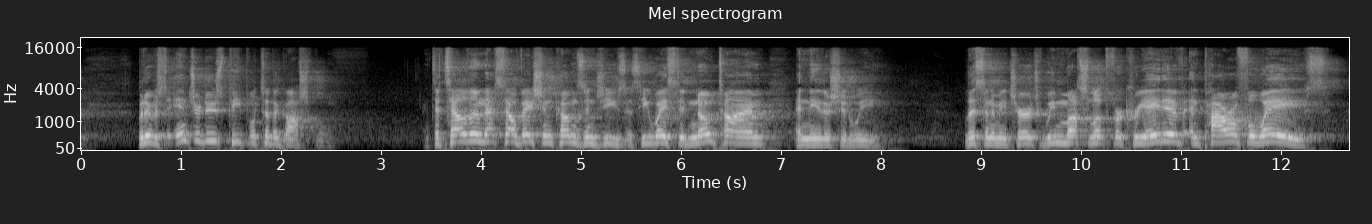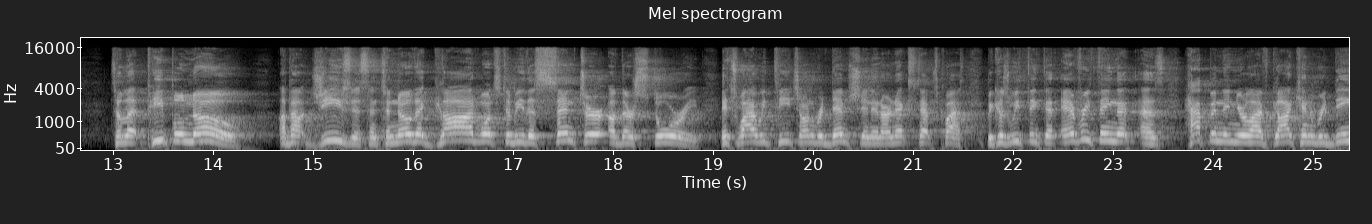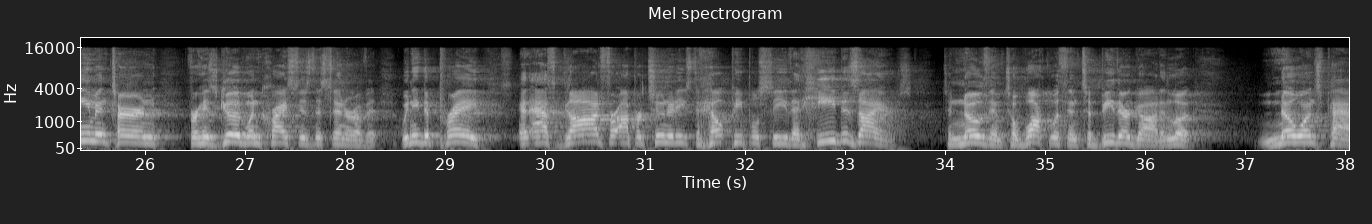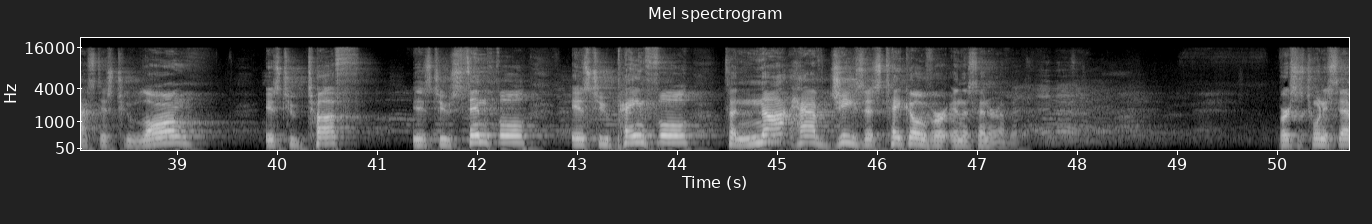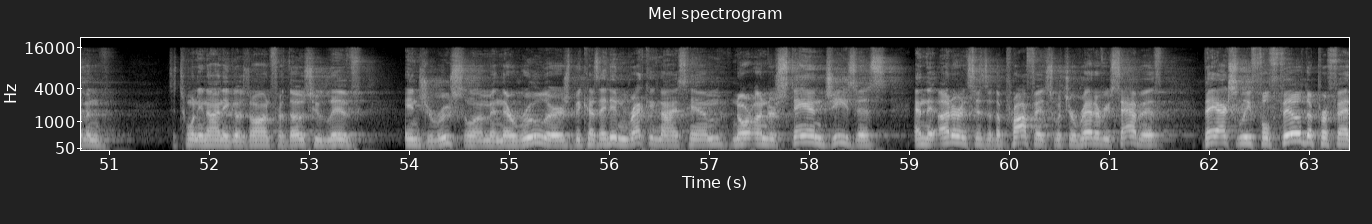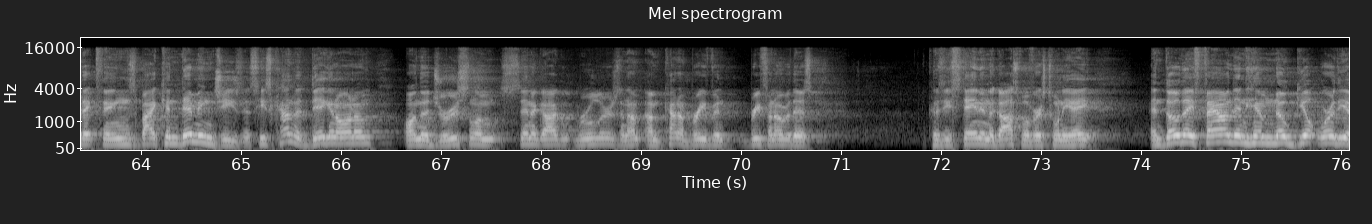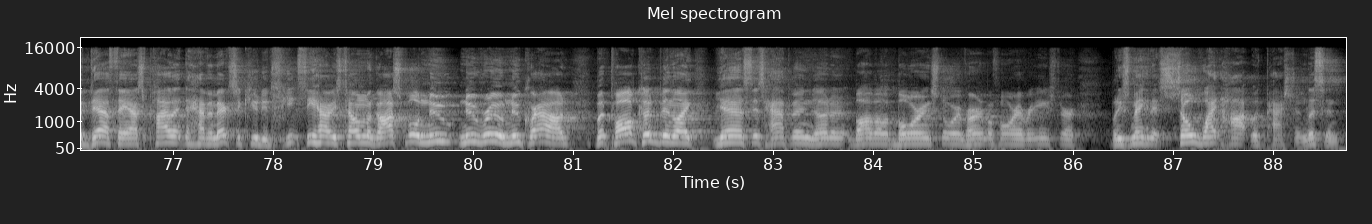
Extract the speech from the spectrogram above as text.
but it was to introduce people to the gospel, to tell them that salvation comes in Jesus. He wasted no time and neither should we. Listen to me, church. We must look for creative and powerful ways to let people know about Jesus and to know that God wants to be the center of their story. It's why we teach on redemption in our Next Steps class, because we think that everything that has happened in your life, God can redeem and turn for His good when Christ is the center of it. We need to pray and ask God for opportunities to help people see that He desires to know them, to walk with them, to be their God. And look, no one's past is too long, is too tough, is too sinful, is too painful to not have Jesus take over in the center of it. Verses 27 to 29, he goes on For those who live in Jerusalem and their rulers because they didn't recognize him nor understand Jesus and the utterances of the prophets, which are read every Sabbath. They actually fulfilled the prophetic things by condemning Jesus. He's kind of digging on them, on the Jerusalem synagogue rulers, and I'm, I'm kind of briefing, briefing over this because he's staying in the gospel, verse 28. And though they found in him no guilt worthy of death, they asked Pilate to have him executed. See how he's telling the gospel? New, new room, new crowd. But Paul could have been like, yes, this happened, blah, blah, blah, boring story, I've heard it before every Easter. But he's making it so white hot with passion. Listen,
